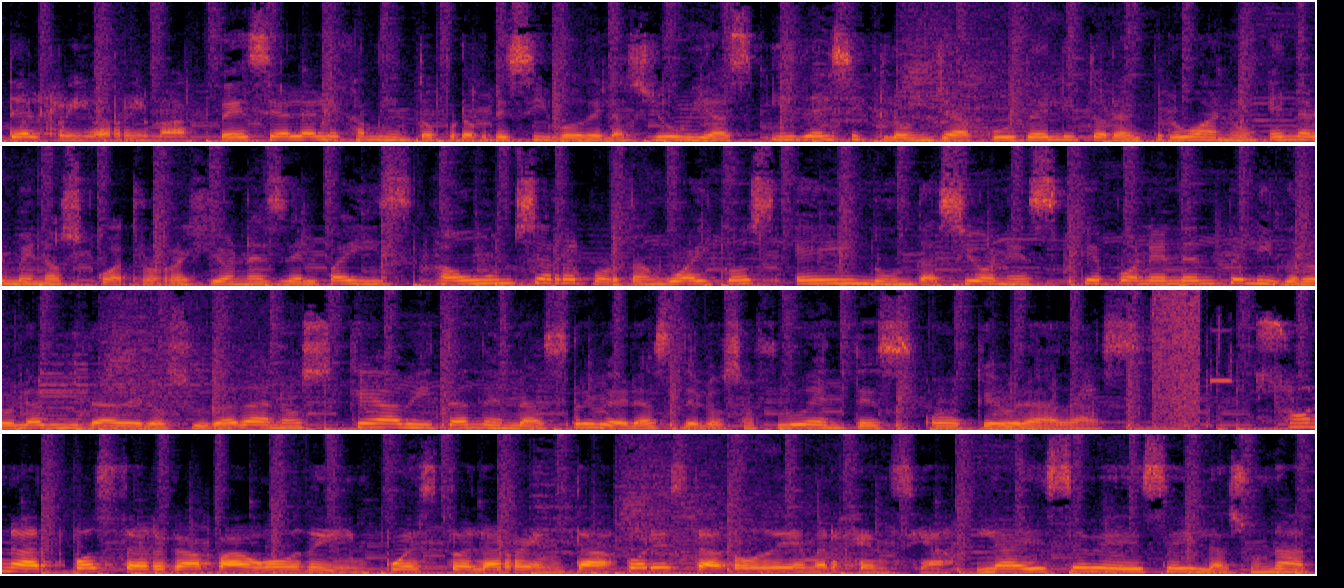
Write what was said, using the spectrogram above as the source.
del río Rímac. Pese al alejamiento progresivo de las lluvias y del ciclón Yaku del litoral peruano en al menos cuatro regiones del país, aún se reportan huaicos e inundaciones que ponen en peligro la vida de los ciudadanos que habitan en las riberas de los afluentes o quebradas. SUNAT posterga pago de impuesto a la renta por estado de emergencia. La SBS y la SUNAT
